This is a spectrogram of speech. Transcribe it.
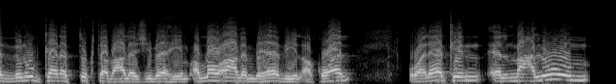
الذنوب كانت تكتب على جباههم. الله أعلم بهذه الأقوال. ولكن المعلوم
